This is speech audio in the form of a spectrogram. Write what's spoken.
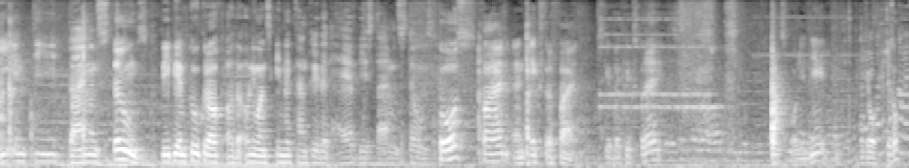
DMT diamond stones. BPM Toolcraft are the only ones in the country that have these diamond stones. Coarse, fine and extra fine. Let's give it a quick spray. That's all you need. Put your chisel. One,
